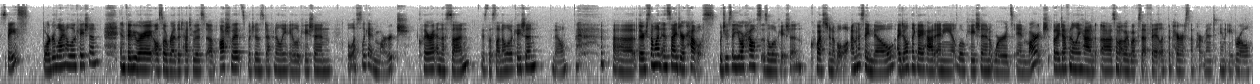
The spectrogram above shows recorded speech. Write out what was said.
space? borderline a location. In February, I also read The Tattooist of Auschwitz, which is definitely a location. But let's look at March. Klara and the Sun. Is the sun a location? No. uh, there's someone inside your house. Would you say your house is a location? Questionable. I'm gonna say no. I don't think I had any location words in March, but I definitely had uh, some other books that fit, like the Paris apartment in April.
